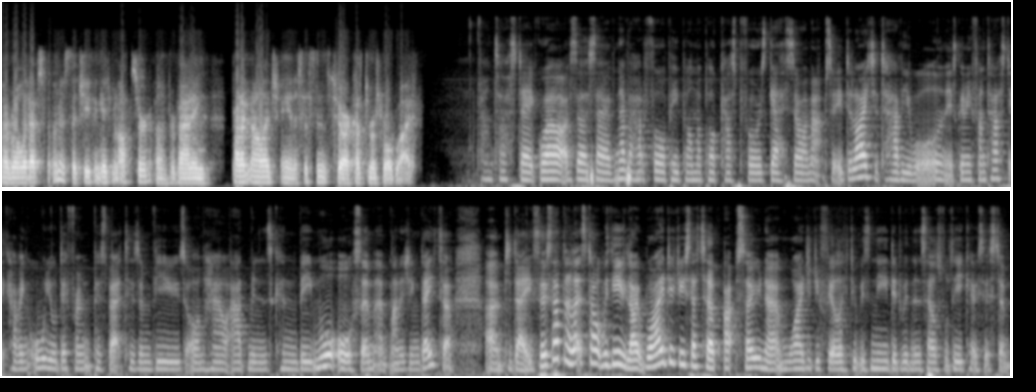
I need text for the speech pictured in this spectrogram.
My role at Apsona is the Chief Engagement Officer, um, providing product knowledge and assistance to our customers worldwide. Fantastic. Well, as I say, I've never had four people on my podcast before as guests, so I'm absolutely delighted to have you all. And it's going to be fantastic having all your different perspectives and views on how admins can be more awesome at managing data um, today. So, Sadna, let's start with you. Like, why did you set up Apsona and why did you feel like it was needed within the Salesforce ecosystem?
